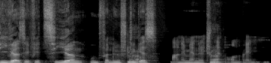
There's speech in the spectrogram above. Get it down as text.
diversifizieren und vernünftiges ja. Money Management ja. anwenden.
